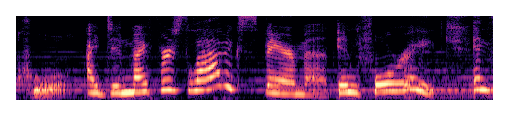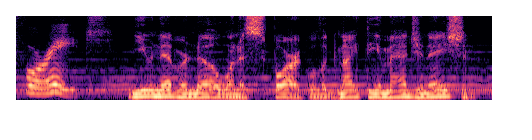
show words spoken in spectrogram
cool. I did my first lab experiment in 4 H. In 4 H. You never know when a spark will ignite the imagination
